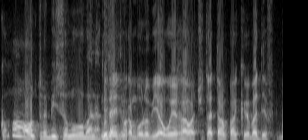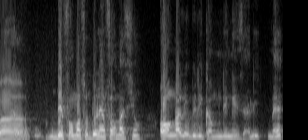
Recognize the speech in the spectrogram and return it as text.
comment entre biso moko bana Mais dans les Molobi, à Ouéra, tu t'attends pas que bah, déformation de l'information or nga lobi likambo ndenge ezali mais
